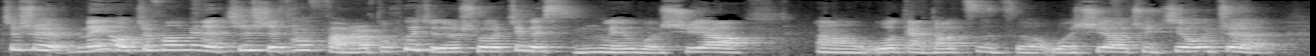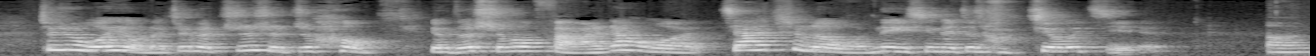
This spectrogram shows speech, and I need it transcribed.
就是没有这方面的知识，他反而不会觉得说这个行为我需要，嗯，我感到自责，我需要去纠正。就是我有了这个知识之后，有的时候反而让我加剧了我内心的这种纠结。呃，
